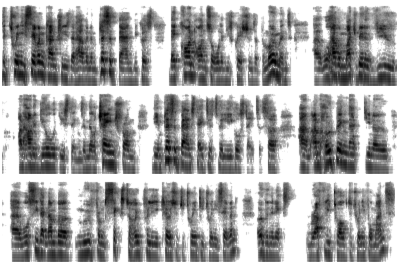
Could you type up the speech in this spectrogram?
the 27 countries that have an implicit ban because they can't answer all of these questions at the moment uh, will have a much better view on how to deal with these things, and they'll change from the implicit ban status to the legal status. So um, I'm hoping that you know uh, we'll see that number move from six to hopefully closer to 2027 over the next roughly 12 to 24 months.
